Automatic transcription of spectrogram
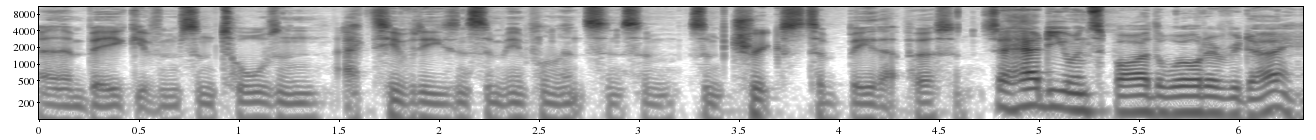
and then b give them some tools and activities and some implements and some some tricks to be that person. So, how do you inspire the world every day?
